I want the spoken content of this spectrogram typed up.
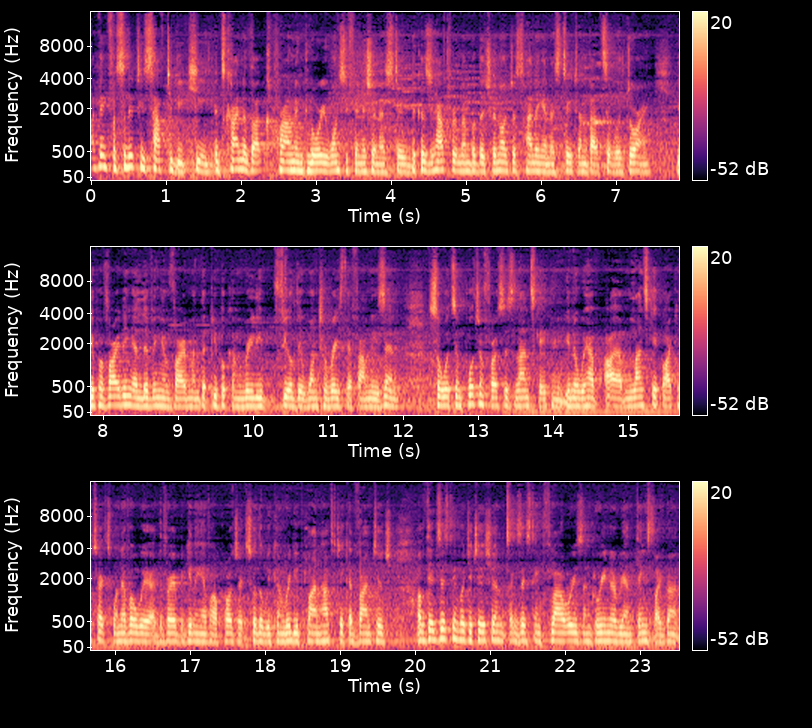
I think facilities have to be key. It's kind of that crowning glory once you finish an estate, because you have to remember that you're not just handing an estate and that's it withdrawing. You're providing a living environment that people can really feel they want to raise their families in. So what's important for us is landscaping. You know, we have um, landscape architects whenever we're at the very beginning of our project so that we can really plan how to take advantage of the existing vegetation, existing flowers and greenery and things like that.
